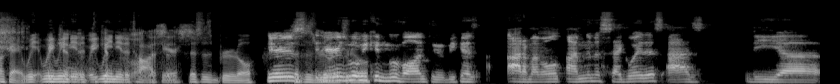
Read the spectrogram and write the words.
Okay, we, We we, we can- need to we we, need to talk This here. is- This is brutal. Here's This is really here's what we can move on to because Adam, I'm all, I'm gonna segue this as the uh,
